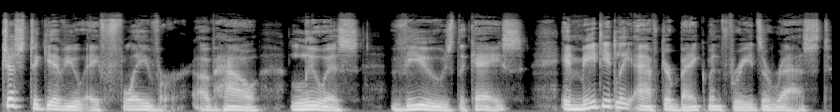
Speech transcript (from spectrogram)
Just to give you a flavor of how Lewis views the case, immediately after Bankman Fried's arrest,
